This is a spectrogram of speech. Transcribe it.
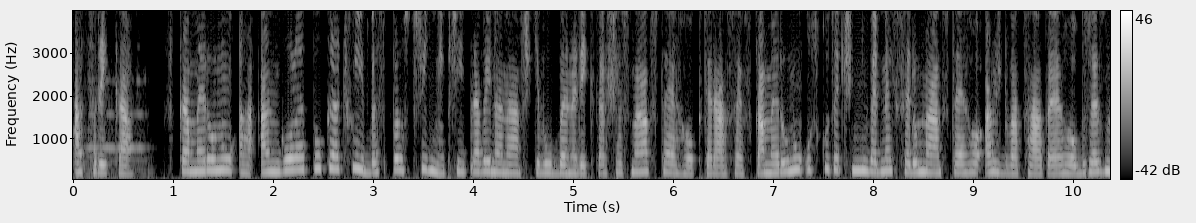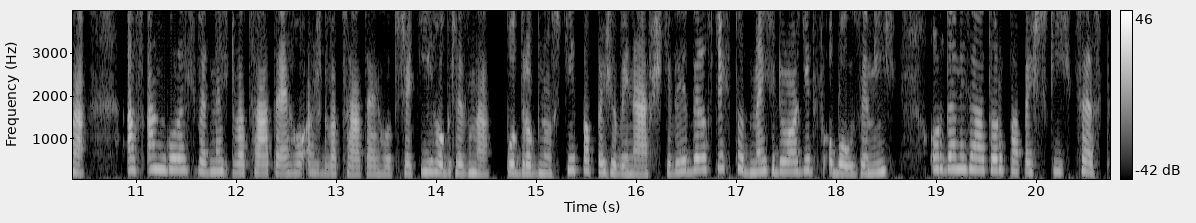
Afrika. V Kamerunu a Angole pokračují bezprostřední přípravy na návštěvu Benedikta XVI., která se v Kamerunu uskuteční ve dnech 17. až 20. března a v Angolech ve dnech 20. až 23. března. Podrobnosti papežovy návštěvy byl v těchto dnech doladit v obou zemích organizátor papežských cest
